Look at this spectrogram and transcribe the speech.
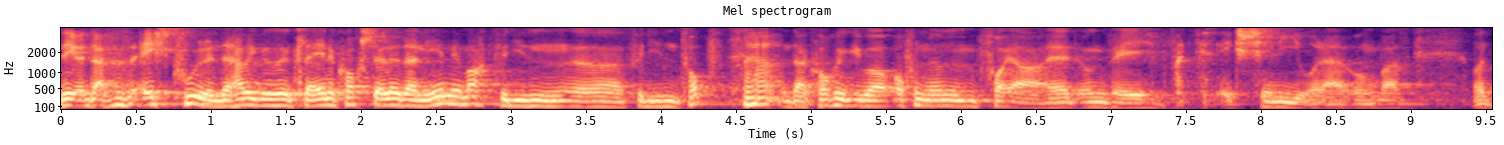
nee, und das ist echt cool. Und dann habe ich so eine kleine Kochstelle daneben gemacht für diesen, äh, für diesen Topf. Ja. Und da koche ich über offenem Feuer halt irgendwelche, was weiß ich, Chili oder irgendwas. Und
